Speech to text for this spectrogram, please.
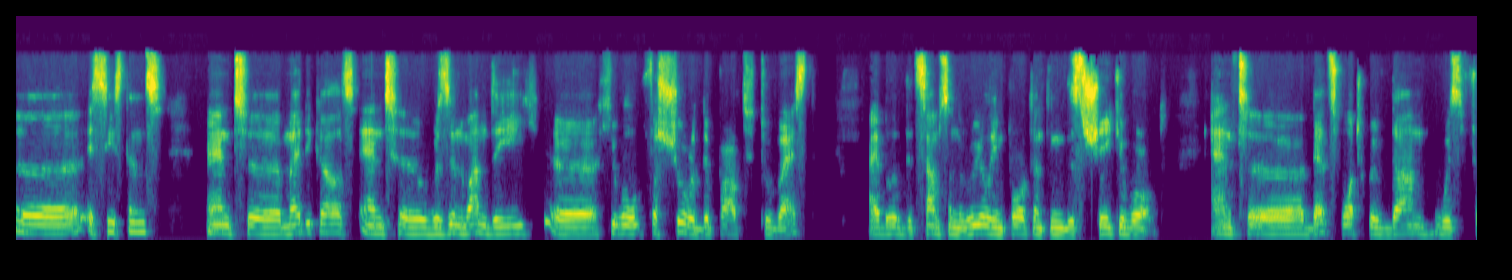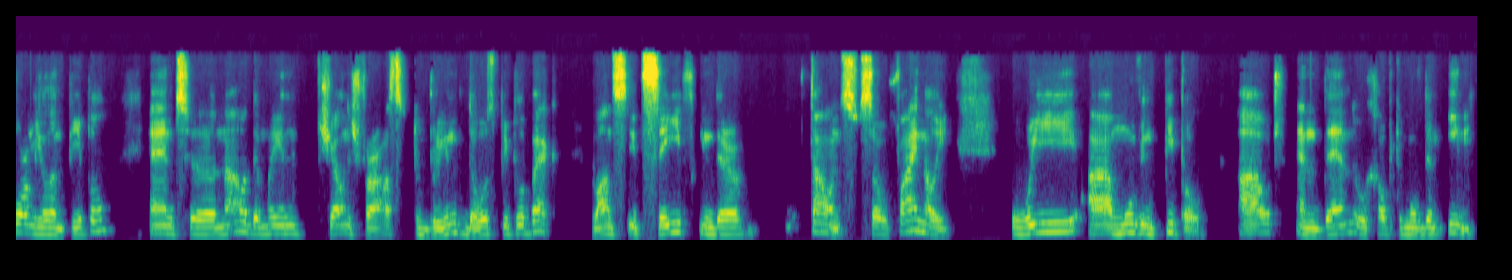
uh, assistance, and uh, medicals. And within one day, he will for sure depart to West. I believe that's something really important in this shaky world. And that's what we've done with 4 million people. And uh, now the main challenge for us to bring those people back once it's safe in their towns. So finally, we are moving people out, and then we hope to move them in.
